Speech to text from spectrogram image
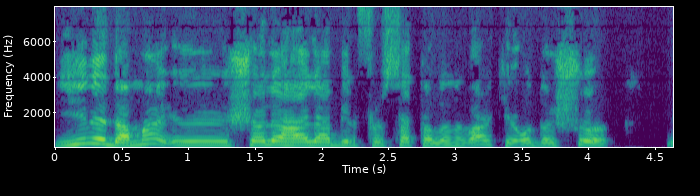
Yine de ama e, şöyle hala bir fırsat alanı var ki o da şu. e,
